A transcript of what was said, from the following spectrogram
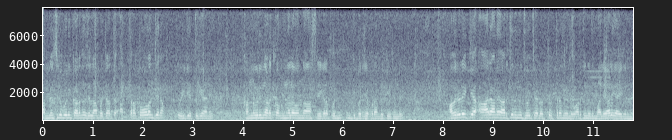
ആംബുലൻസിന് പോലും കടന്നു ചെല്ലാൻ പറ്റാത്ത അത്രത്തോളം ജനം ഒഴുകിയെത്തുകയാണ്. കണ്ണൂരിൽ നിന്നടക്കം ഇന്നലെ വന്ന ആ സ്ത്രീകളെ എനിക്ക് പരിചയപ്പെടാൻ പറ്റിയിട്ടുണ്ട്. അവരുടെയൊക്കെ ആരാണ് അർജുൻ എന്ന് ചോദിച്ചാൽ ഒറ്റ ഉത്തരമേ ഉള്ളൂ. അർജുൻ ഒരു മലയാളിയായിരുന്നു.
